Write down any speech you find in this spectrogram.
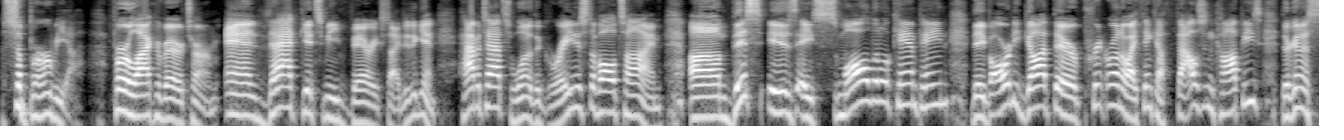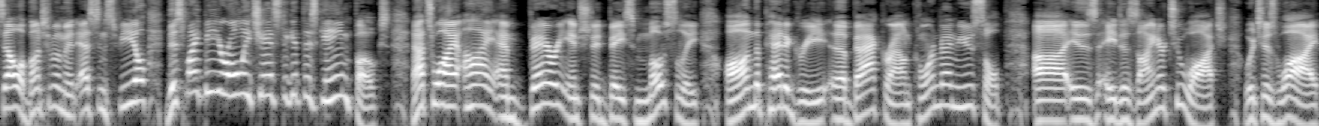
suburbia for lack of a better term. And that gets me very excited. Again, Habitat's one of the greatest of all time. Um, this is a small little campaign. They've already got their print run of, I think, a thousand copies. They're going to sell a bunch of them at Essen Spiel. This might be your only chance to get this game, folks. That's why I am very interested, based mostly on the pedigree uh, background. Corné van Moorsel uh, is a designer to watch, which is why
